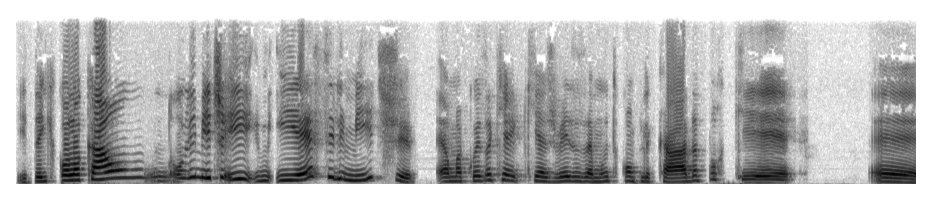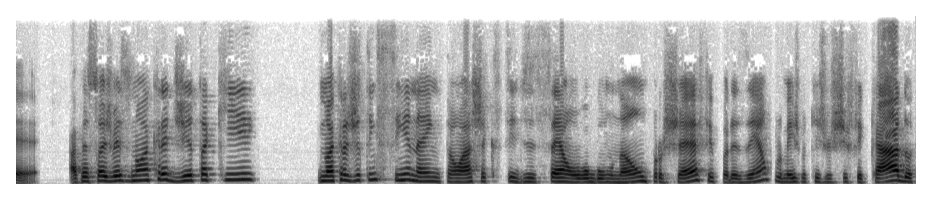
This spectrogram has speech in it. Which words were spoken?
E tem que colocar um, um limite. E, e, esse limite é uma coisa que, que às vezes é muito complicada, porque é, a pessoa às vezes não acredita que. Não acredita em si, né? Então acha que se disser algum não para o chefe, por exemplo, mesmo que justificado,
